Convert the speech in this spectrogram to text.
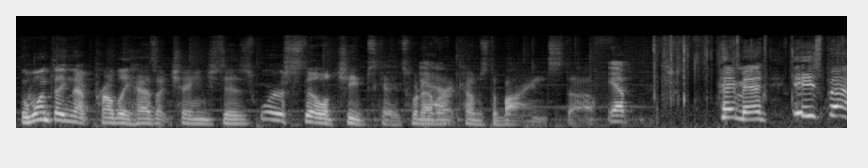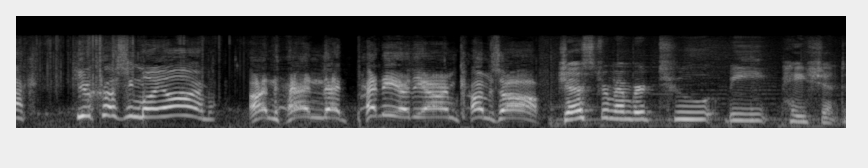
the one thing that probably hasn't changed is we're still cheapskates whenever Yeah. it comes to buying stuff. Yep. Hey man, he's back! You're crushing my arm! Unhand that penny or the arm comes off! Just remember to be patient.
